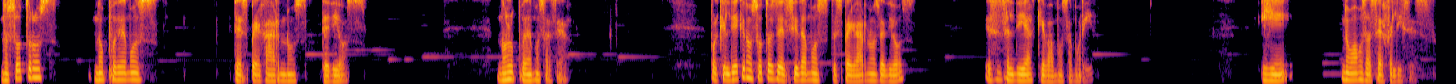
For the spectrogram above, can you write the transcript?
Nosotros no podemos despegarnos de Dios. No lo podemos hacer. Porque el día que nosotros decidamos despegarnos de Dios, ese es el día que vamos a morir. Y no vamos a ser felices.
